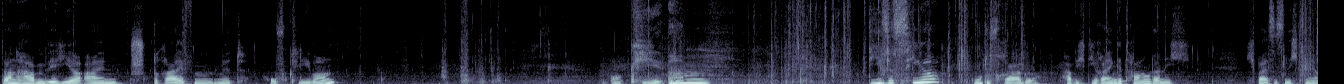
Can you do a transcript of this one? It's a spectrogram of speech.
Dann haben wir hier einen Streifen mit Aufklebern. Okay, ähm, dieses hier, gute Frage. Habe ich die reingetan oder nicht? Ich weiß es nicht mehr.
